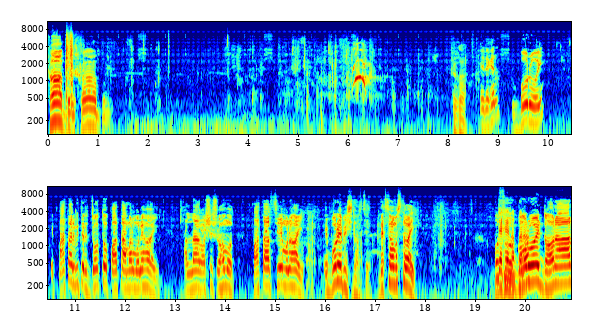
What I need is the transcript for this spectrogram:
সব বড়ি সব বড়ি। এই দেখেন, বড়ই। পাতার ভিতরে যত পাতা আমার মনে হয়, আল্লাহর অশেষ রহমত, পাতার চেয়ে মনে হয় এই বড়ে বেশি ধরছে। দেখছেন অবস্থা ভাই? দেখেন বড়ই ধরার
